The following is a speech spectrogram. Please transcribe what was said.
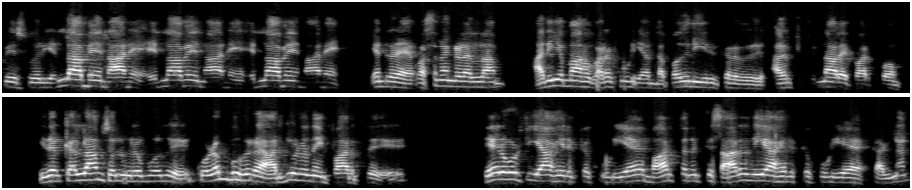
பேசுவது எல்லாமே நானே எல்லாமே நானே எல்லாமே நானே என்ற வசனங்கள் எல்லாம் அதிகமாக வரக்கூடிய அந்த பகுதி இருக்கிறது. அதற்கு பின்னாலே பார்ப்போம். இதற்கெல்லாம் சொல்லுகிற போது குழம்புகிற அர்ஜுனனை பார்த்து தேரோட்டியாக இருக்கக்கூடிய பார்த்தனுக்கு சாரதியாக இருக்கக்கூடிய கண்ணன்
